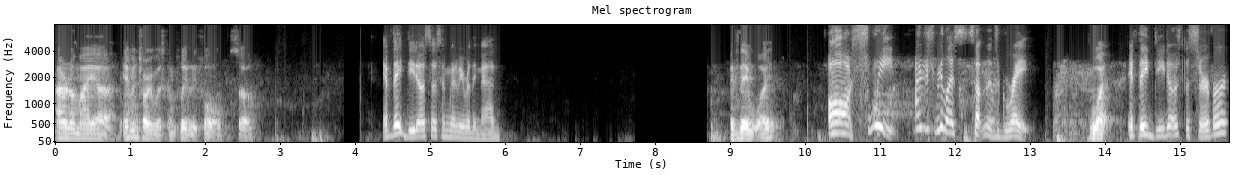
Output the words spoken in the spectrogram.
I don't know, my uh, inventory was completely full, so. If they DDoS us, I'm gonna be really mad. If they what? Oh, sweet! I just realized something that's great. What? If they DDoS the server,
